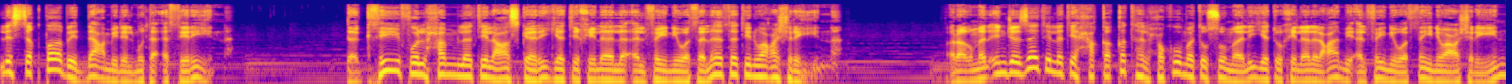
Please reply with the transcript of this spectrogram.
لاستقطاب الدعم للمتأثرين. تكثيف الحملة العسكرية خلال 2023 رغم الإنجازات التي حققتها الحكومة الصومالية خلال العام 2022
